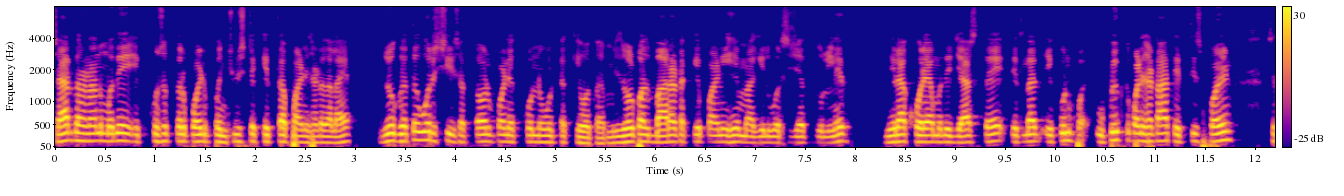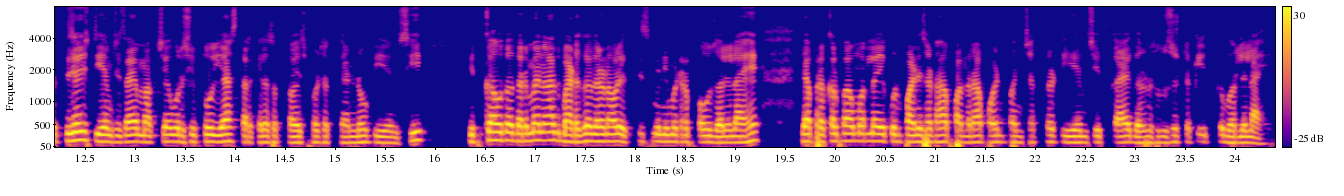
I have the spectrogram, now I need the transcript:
चार धरणांमध्ये एकोणसत्तर पॉईंट पंचवीस टक्के इतका पाणीसाठा झाला आहे. जो गतवर्षी सत्तावन्न पॉईंट एकोणनव्वद टक्के होता. म्हणजे जवळपास बारा टक्के पाणी हे मागील वर्षीच्या तुलनेत निरा खोऱ्यामध्ये जास्त आहे तिथला एकूण प- उपयुक्त पाणीसाठा हा तेहतीस पॉईंट सत्तेचाळीस टीएमसीचा आहे. मागच्या वर्षी तो याच तारखेला सत्तावीस पॉईंट सत्त्याण्णव टीएमसी. इतका होता दरम्यान आज भाडघर धरणावर एकतीस मिलीमीटर पाऊस झालेला आहे. या प्रकल्पामधला एकूण पाणीसाठा हा पंधरा पॉईंट पंच्याहत्तर टीएमसी इतका आहे. धरण सदुसष्ट टक्के इतकं भरलेलं आहे.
